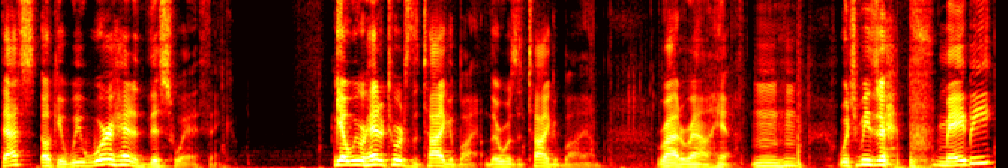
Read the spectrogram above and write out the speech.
That's okay. We were headed this way, I think. Yeah, we were headed towards the taiga biome. There was a taiga biome right around here. Mm-hmm. Which means there, maybe,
